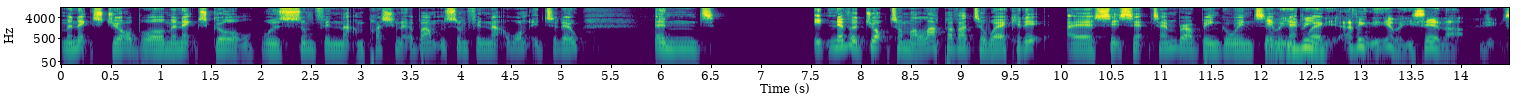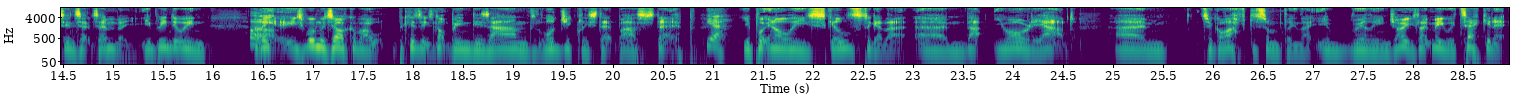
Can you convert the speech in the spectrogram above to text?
my next job or my next goal was something that I'm passionate about and something that I wanted to do, and it never dropped on my lap. I've had to work at it. Uh, since September, I've been going to Yeah, network. been, I think, yeah, but you say that since September. You've been doing. I think it's when we talk about because it's not been designed logically step by step. yeah, You're putting all these skills together um, that you already had um, to go after something that you really enjoy. It's like me with tech in it.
